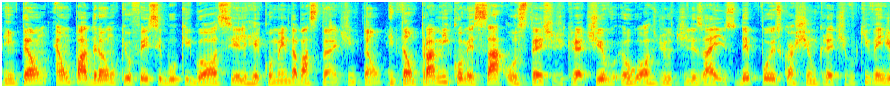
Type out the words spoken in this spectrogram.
Então, é um padrão que o Facebook gosta e ele recomenda bastante. Então, então para mim começar os testes de criativo, eu gosto de utilizar isso. Depois que eu achei um criativo que vende,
